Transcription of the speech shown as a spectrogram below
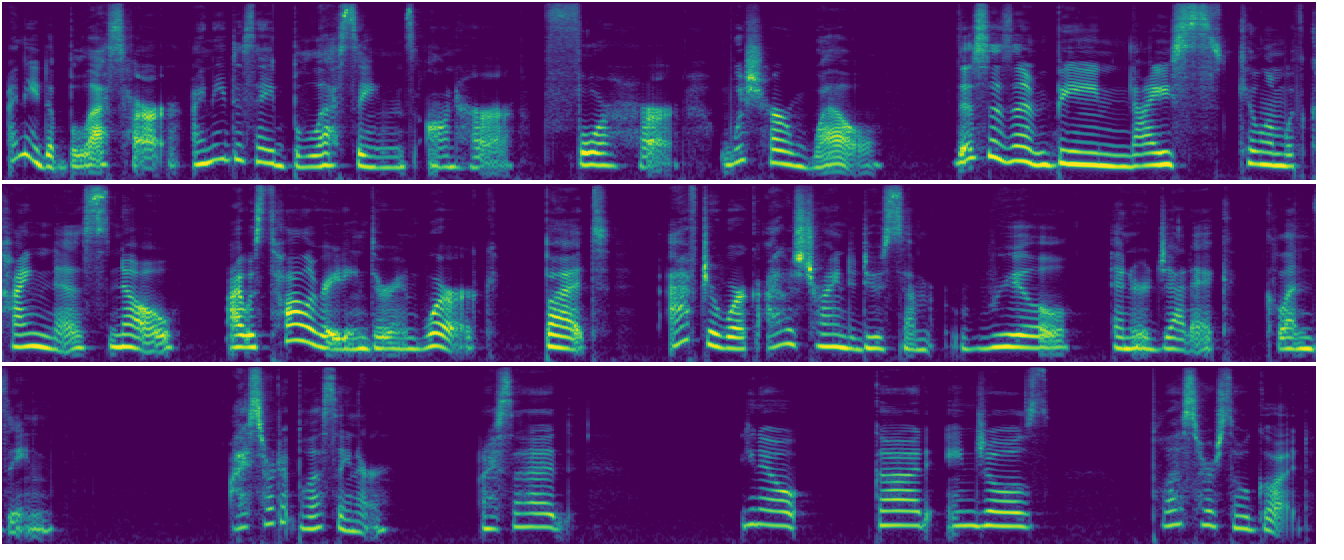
I need to bless her. I need to say blessings on her, for her, wish her well. This isn't being nice, kill him with kindness. No, I was tolerating during work, but after work, I was trying to do some real energetic cleansing I started blessing her. I said, You know, God, angels, bless her so good.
